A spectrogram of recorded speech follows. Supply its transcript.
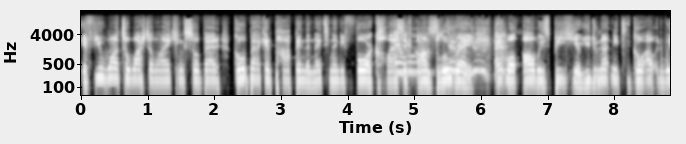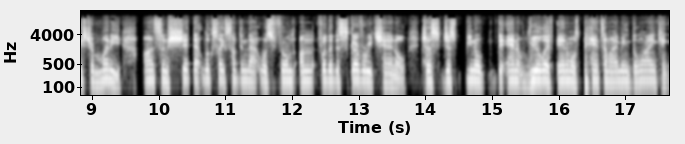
If you want to watch The Lion King so bad, go back and pop in the 1994 classic on Blu-ray. It will always be here. You do not need to go out and waste your money on some shit that looks like something that was filmed on for the Discovery Channel. Just, just you know, the an- real life animals pantomiming the Lion King.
